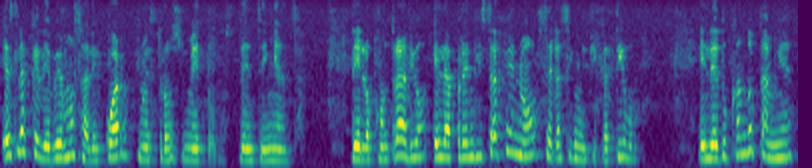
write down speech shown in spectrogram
es la que debemos adecuar nuestros métodos de enseñanza. De lo contrario, el aprendizaje no será significativo. El educando también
